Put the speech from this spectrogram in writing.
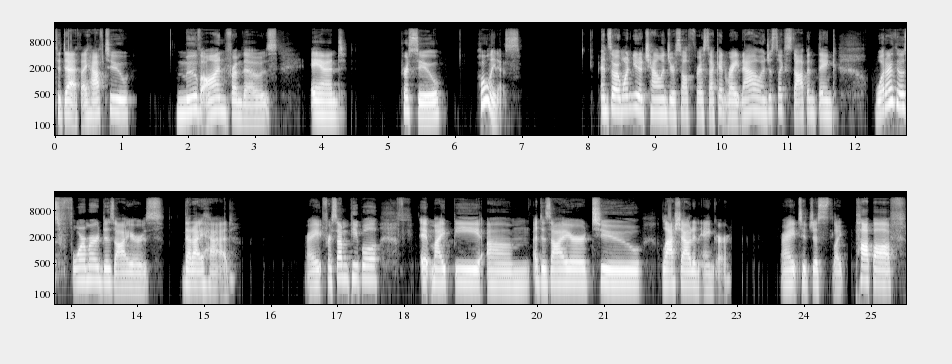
to death. I have to move on from those and pursue holiness. And so I want you to challenge yourself for a second right now and just like stop and think what are those former desires that I had? Right? For some people, it might be um, a desire to lash out in anger, right? To just like pop off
